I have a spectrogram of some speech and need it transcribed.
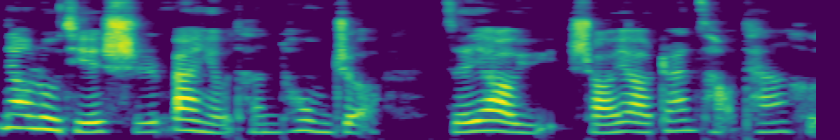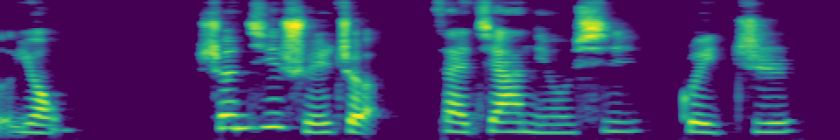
尿路结石伴有疼痛者，则要与芍药甘草汤合用；生积水者，再加牛膝、桂枝。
